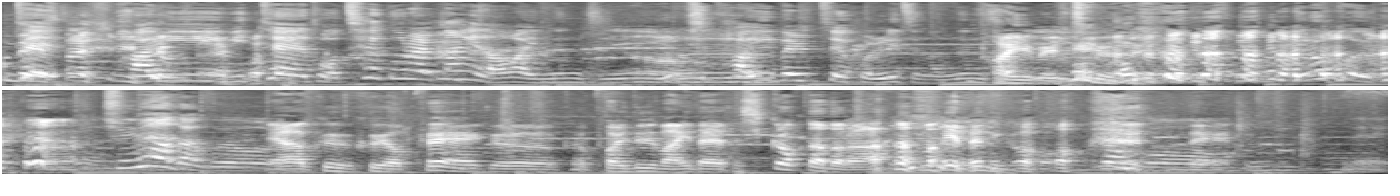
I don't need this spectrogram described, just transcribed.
밑에 42 바위 평. 밑에 더 채굴할 땅이 나와 있는지 혹시 음. 바위 벨트에 걸리진 않는지 바위 벨트. 이런 거 중요하다고요. 야, 그, 그 옆에 그, 그 벌들 많이 다녀서 시끄럽다더라. 막 이런 거. 그런 거. 네. 네.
